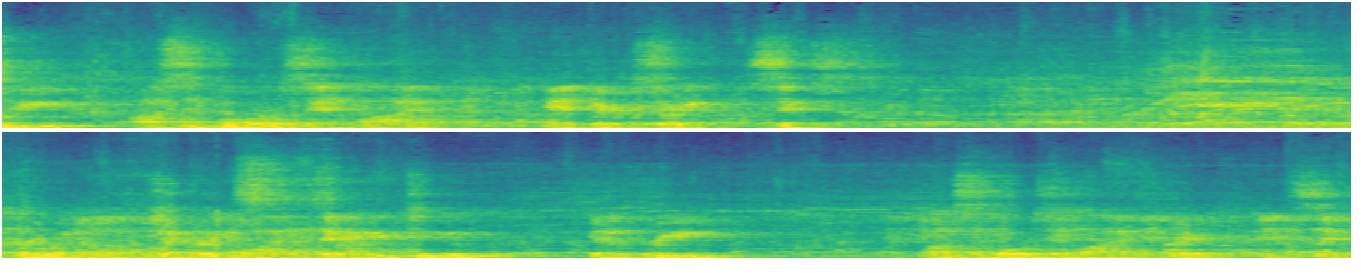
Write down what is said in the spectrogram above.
three, Austin four, Sam five, and Derek starting six. Right now, Jeffrey one, Derek two, Kevin three, Austin four, Sam five, and Derek in six.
